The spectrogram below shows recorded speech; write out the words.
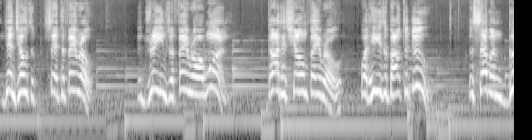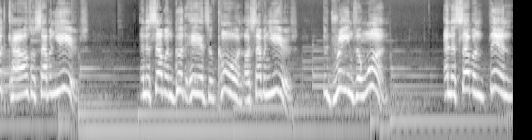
And then Joseph said to Pharaoh, The dreams of Pharaoh are one. God has shown Pharaoh what he is about to do. The seven good cows are seven years and the seven good heads of corn are seven years. The dreams are one. And the seven thin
